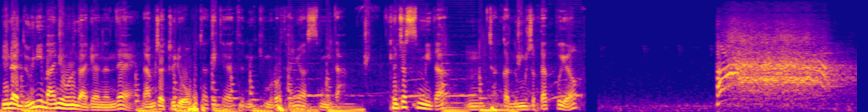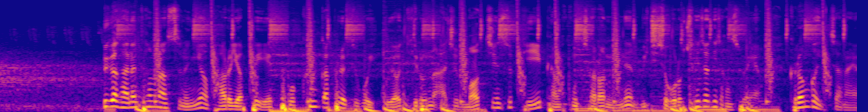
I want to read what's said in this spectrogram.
이날 눈이 많이 오는 날이었는데 남자 둘이 오붓하게 대하던 느낌으로 다녀왔습니다. 괜찮습니다. 음, 잠깐 눈물 좀 닦고요. 우리가 가는 타운하우스는요 바로 옆에 예쁘고 큰 카페를 두고 있고요. 뒤로는 아주 멋진 숲이 병풍처럼 있는 위치적으로 최적의 장소예요. 그런 거 있잖아요.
